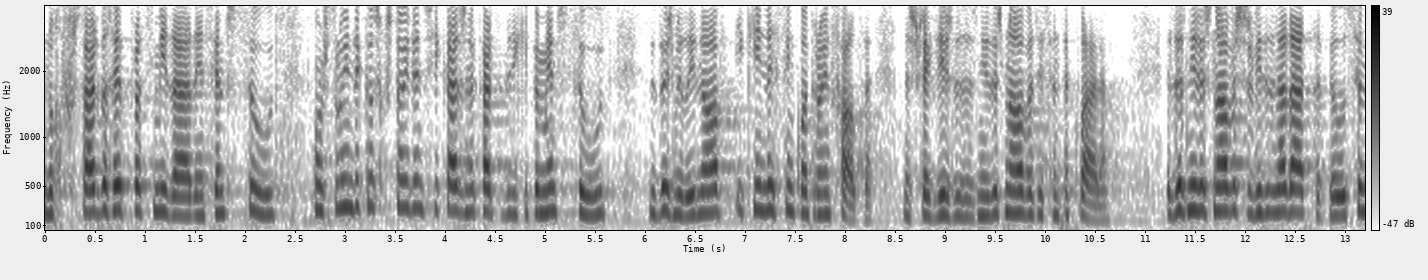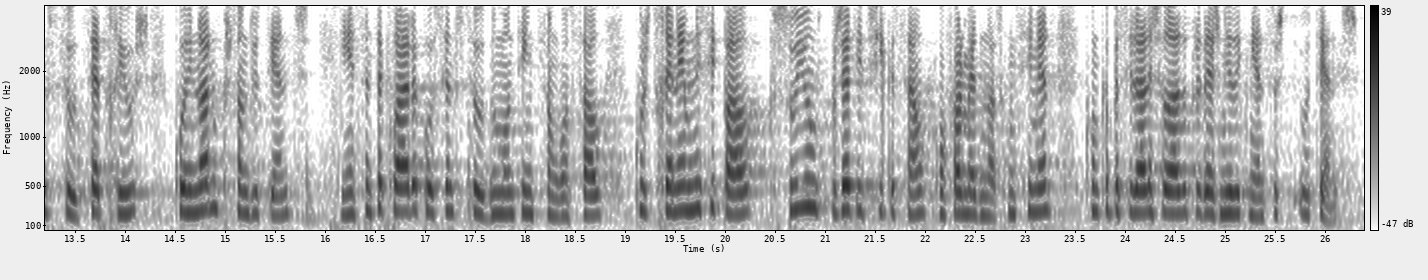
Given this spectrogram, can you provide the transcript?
no reforçar da rede de proximidade em centros de saúde, construindo aqueles que estão identificados na Carta de Equipamentos de Saúde de 2009 e que ainda se encontram em falta, nas freguesias das Avenidas Novas e Santa Clara. As avenidas novas servidas à data pelo Centro de Saúde Sete Rios, com enorme pressão de utentes, e em Santa Clara, com o Centro de Saúde no Montinho de São Gonçalo, cujo terreno é municipal, possui um projeto de edificação, conforme é do nosso conhecimento, com capacidade instalada para 10.500 utentes.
